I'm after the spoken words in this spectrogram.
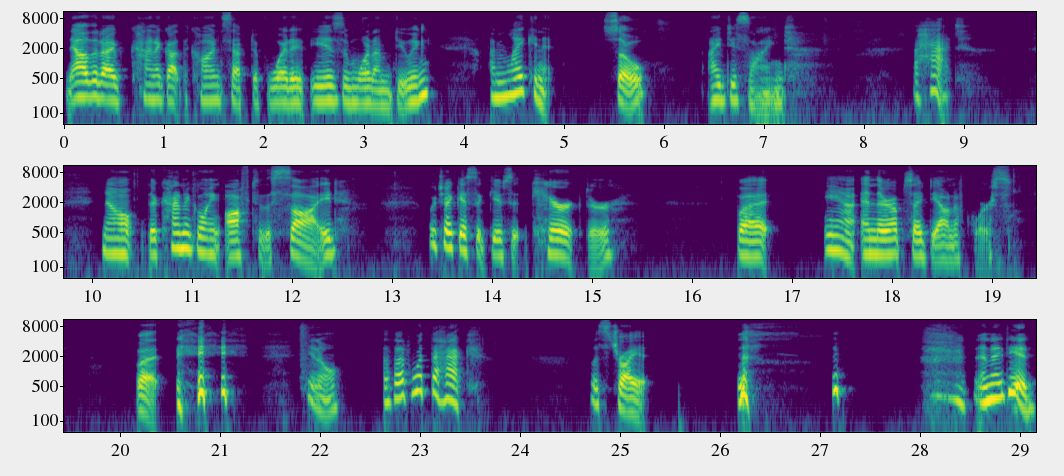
now that I've kind of got the concept of what it is and what I'm doing, I'm liking it. So I designed a hat. Now they're kind of going off to the side which I guess it gives it character. But Yeah, and they're upside down, of course. But, you know, I thought, what the heck? Let's try it. and I did.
